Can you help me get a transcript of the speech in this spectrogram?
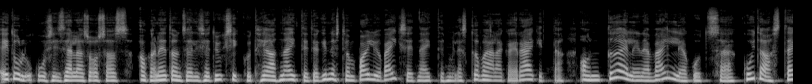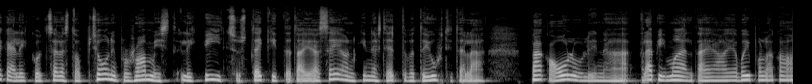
edulugusid selles osas, aga need on sellised üksikud head näited ja kindlasti on palju väikseid näiteid, millest kõva häälega ei räägita. on tõeline väljakutse, kuidas tegelikult sellest optsiooniprogrammist likviidsust tekitada ja see on kindlasti ettevõtte juhtidele väga oluline läbi mõelda ja, ja võib-olla ka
